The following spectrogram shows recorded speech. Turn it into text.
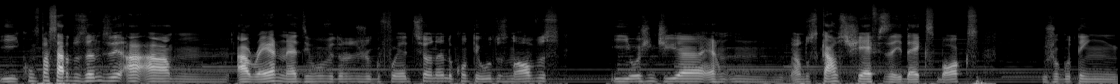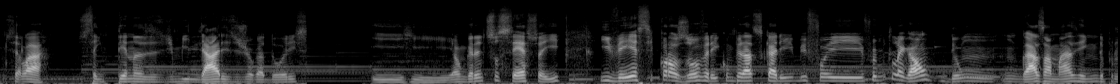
E com o passar dos anos, a, a, a Rare, né, desenvolvedora do jogo, foi adicionando conteúdos novos. E hoje em dia é um, é um dos carros-chefes aí da Xbox. O jogo tem, sei lá, centenas de milhares de jogadores. E, é um grande sucesso aí. E ver esse crossover aí com Piratas do Caribe foi, foi muito legal. Deu um, um gás a mais ainda pro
